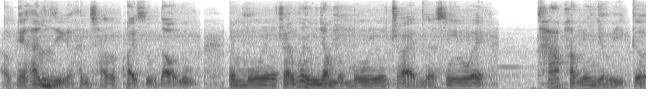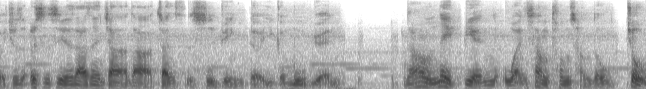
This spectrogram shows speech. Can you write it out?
，OK，它就是一个很长的快速道路。Memorial Drive 为什么叫 Memorial Drive 呢？是因为它旁边有一个就是二次世界大战加拿大战死士兵的一个墓园。然后那边晚上通常都就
